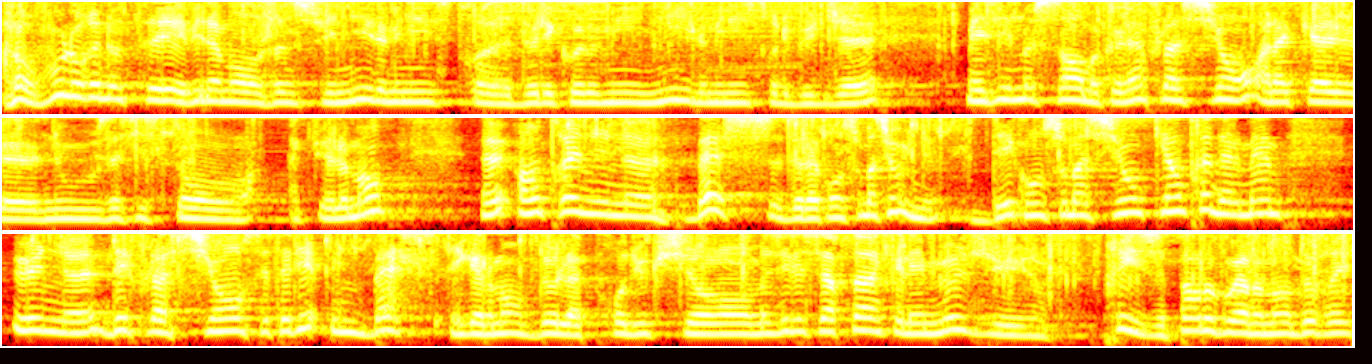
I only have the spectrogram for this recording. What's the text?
Alors, vous l'aurez noté, évidemment, je ne suis ni le ministre de l'économie ni le ministre du budget, mais il me semble que l'inflation à laquelle nous assistons actuellement euh, entraîne une baisse de la consommation, une déconsommation qui entraîne elle-même une déflation, c'est-à-dire une baisse également de la production. Mais il est certain que les mesures prises par le gouvernement devraient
